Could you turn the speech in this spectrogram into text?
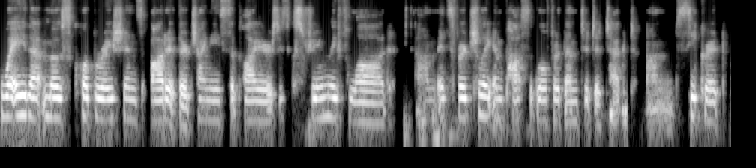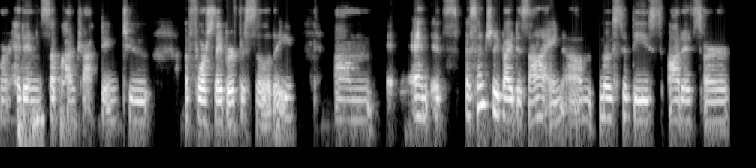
way that most corporations audit their Chinese suppliers is extremely flawed. Um, it's virtually impossible for them to detect um, secret or hidden subcontracting to a forced labor facility. Um, and it's essentially by design. Um, most of these audits are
